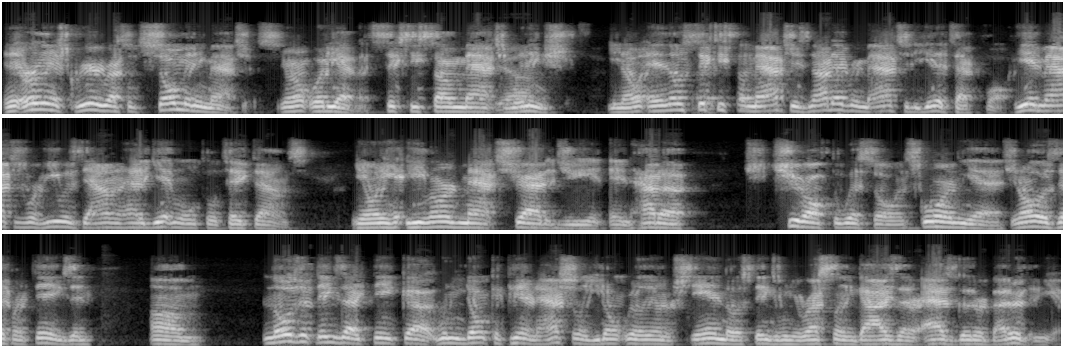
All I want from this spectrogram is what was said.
In early in his career, he wrestled so many matches. You know, what do you have? Like sixty some match yeah. winning you know, and in those 60 some matches, not every match did he get a tech fall. He had matches where he was down and had to get multiple takedowns. You know, he, he learned match strategy and, and how to shoot off the whistle and score on the edge and all those different things. And, um, and those are things that I think uh, when you don't compete internationally, you don't really understand those things when you're wrestling guys that are as good or better than you.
